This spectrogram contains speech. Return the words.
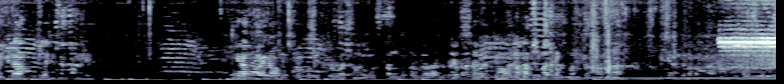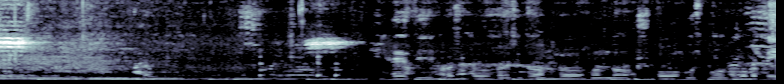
বিনা রিলেশনশিপ হরষিত অন্ধ অন্ধ পুষ্প পুষ্প ভগবতী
